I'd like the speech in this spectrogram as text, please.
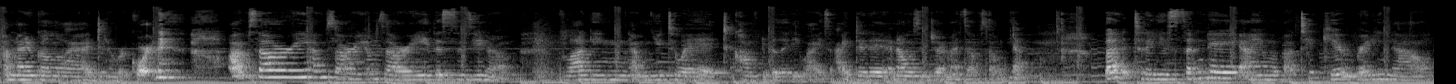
I'm not even gonna lie, I didn't record. I'm sorry, I'm sorry, I'm sorry. This is, you know, vlogging, I'm new to it, comfortability wise. I did it and I was enjoying myself, so yeah. But today is Sunday, I am about to get ready now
